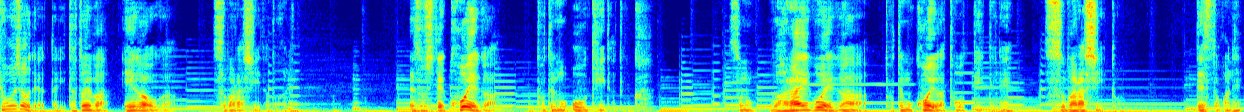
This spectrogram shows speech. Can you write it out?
表情であったり例えば笑顔が素晴らしいだとかね。そして声がとても大きいだとかその笑い声がとても声が通っていてね素晴らしいと。ですとかね。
